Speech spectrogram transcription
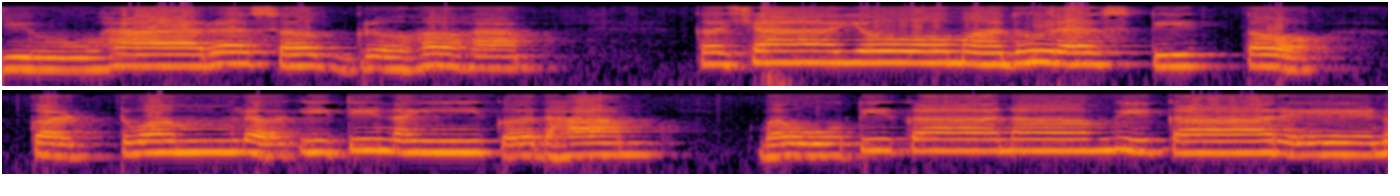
जिह्वारसग्रहः। कषायो मधुरस्तिक्त कट्वम् ल इति नैकधाम्। भौतिकानाम् विकारेण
